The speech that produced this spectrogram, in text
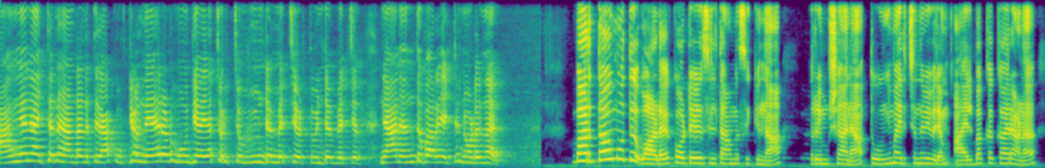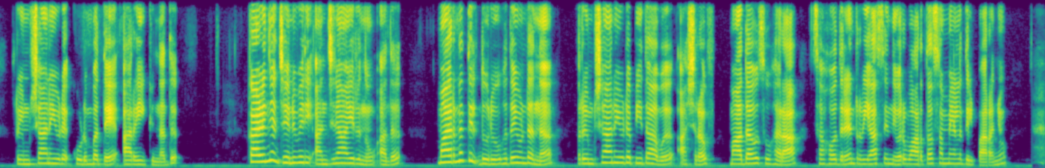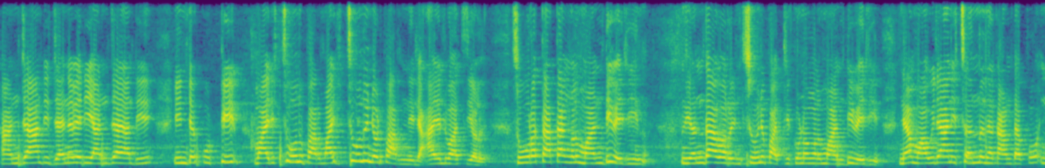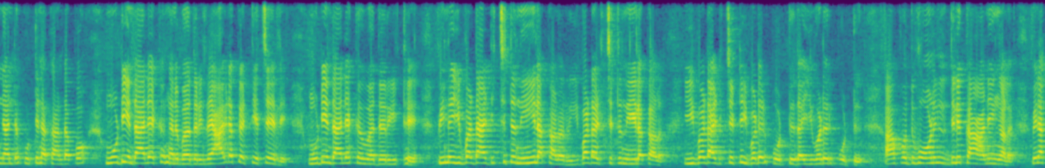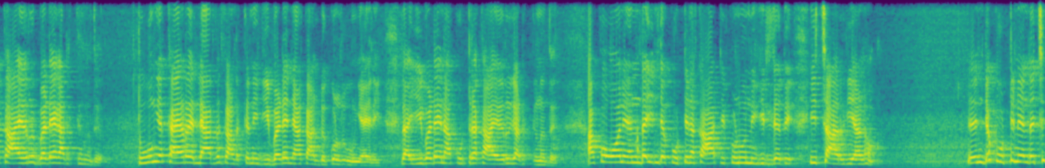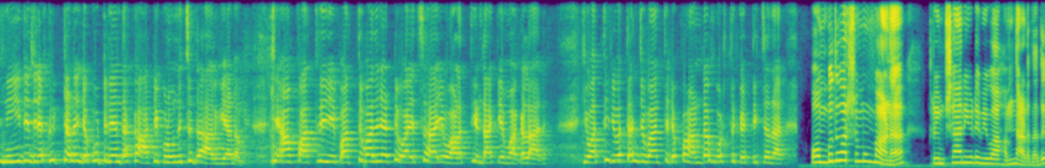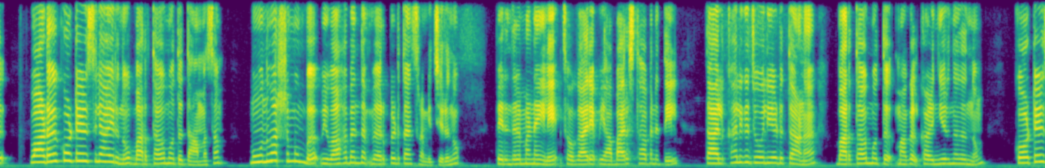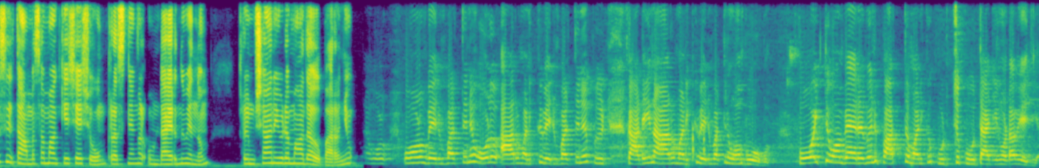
അങ്ങനെ ആയിട്ടാണ് രണ്ടെണ്ണത്തിൽ ആ കുട്ടികൾ നേരെ മൂന്തിയായ ചോദിച്ചു എന്റെ ഉമ്മച്ചി എടുത്തു എന്റെ ഉമ്മച്ചി എടുത്തു." ഞാൻ എന്ത് പറയാ ഏറ്റനോടെന്ന് ഭർത്താവുമൊത്ത് വാടക ക്വാർട്ടേഴ്സിൽ താമസിക്കുന്ന റിംഷാന തൂങ്ങി മരിച്ചെന്ന വിവരം അയൽപക്കക്കാരാണ് റിംഷാനയുടെ കുടുംബത്തെ അറിയിക്കുന്നത്. കഴിഞ്ഞ ജനുവരി അഞ്ചിനായിരുന്നു അത്. മരണത്തിൽ ദുരൂഹതയുണ്ടെന്ന് റിംഷാനയുടെ പിതാവ് അഷ്റഫ് മാതാവ് സുഹറ സഹോദരൻ റിയാസ് എന്നിവർ വാർത്താസമ്മേളനത്തിൽ പറഞ്ഞു. അഞ്ചാം തീയതി ജനുവരി അഞ്ചാം തീയതി എന്റെ കുട്ടി മരിച്ചു എന്ന് പറ മരിച്ചു എന്ന് എന്നോട് പറഞ്ഞില്ല അയൽവാസികൾ സൂറത്താത്ത ഞങ്ങൾ മണ്ടി വരീന്ന് എന്താ റിൻസുവിന് പറ്റിക്കണോ നിങ്ങൾ മണ്ടി വരി ഞാൻ മൗലാനി ചെന്ന് ഞാൻ കണ്ടപ്പോൾ ഞാൻ എന്റെ കുട്ടീനെ കണ്ടപ്പോൾ മുടിയും തലയൊക്കെ ഇങ്ങനെ വെതറി രാവിലെ കെട്ടിയച്ചല്ലേ മുടിയും തലയൊക്കെ വെതറിയിട്ട്. പിന്നെ ഇവിടെ അടിച്ചിട്ട് നീല കളർ ഇവിടെ അടിച്ചിട്ട് നീല കളർ ഇവിടെ അടിച്ചിട്ട് ഇവിടെ ഒരു പൊട്ട് ഇതാ ഇവിടെ ഒരു പൊട്ട്. അപ്പോൾ ഇത് ഫോണിൽ ഇതിൽ കാണിങ്ങൾ പിന്നെ കയറ് ഇവിടെ കിടക്കുന്നത്. തൂങ്ങിയ കയറ് എല്ലാവരും കിടക്കണ. ഇവിടെ ഞാൻ കണ്ടുക്കൊണ്ട് തൂങ്ങിയാലേ. ഇതാ ഇവിടെ ഞാൻ കുട്ടിയുടെ കയറ് കിടക്കണത്. അപ്പോൾ ഓൻ എന്താ എന്റെ കുട്ടിനെ കാറ്റിക്കണമെന്ന് ഇല്ലത്? ഈ ചറിയണം. എന്റെ കുട്ടിനെ എന്താ വെച്ചാൽ നീതി എന്തിനെ കിട്ടണം? എന്റെ കുട്ടിനെ എന്താ കാട്ടിക്കണമെന്ന് വെച്ചത് അറിയണം. ഞാൻ പത്ത് പത്ത് പതിനെട്ട് വയസ്സായി വളർത്തിയുണ്ടാക്കിയ മകളാണ്. ഈ പത്ത് ഇരുപത്തഞ്ച് മാനത്തിന്റെ പണ്ടം കൊടുത്ത് കെട്ടിച്ചതാണ്. ഒമ്പത് വർഷം മുമ്പാണ് റിംഷാനയുടെ വിവാഹം നടന്നത്. വാടക ക്വാർട്ടേഴ്സിലായിരുന്നു ഭർത്താവുമൊത്ത് താമസം. മൂന്ന് വർഷം മുമ്പ് വിവാഹബന്ധം വേർപ്പെടുത്താൻ ശ്രമിച്ചിരുന്നു. പെരിന്തൽമണ്ണയിലെ സ്വകാര്യ വ്യാപാര സ്ഥാപനത്തിൽ താൽക്കാലിക ജോലിയെടുത്താണ് ഭർത്താവുമൊത്ത് മകൾ കഴിഞ്ഞിരുന്നതെന്നും ക്വാർട്ടേഴ്സിൽ താമസമാക്കിയ ശേഷവും പ്രശ്നങ്ങൾ ഉണ്ടായിരുന്നുവെന്നും റിംഷാനയുടെ മാതാവ് പറഞ്ഞു. ഓൾ വരുമ്പോഴത്തേന് ഓൾ ആറു മണിക്ക് വരുമ്പോഴത്തേന് കടയിൽ നിന്ന് ആറു മണിക്ക് വരുമ്പോഴത്തേന് ഓൻ പോകും. പോയിട്ട് ഓൻ വരവിൽ പത്ത് മണിക്ക് കുടിച്ച് കൂത്താടിയും കൂടെ വരിക.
